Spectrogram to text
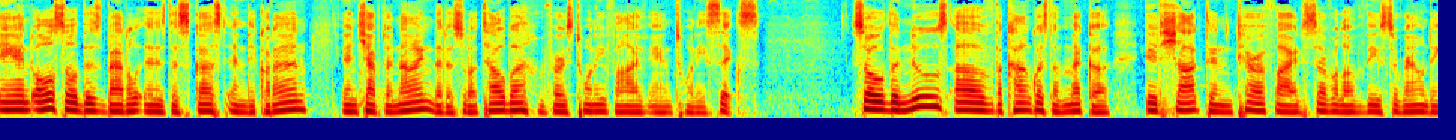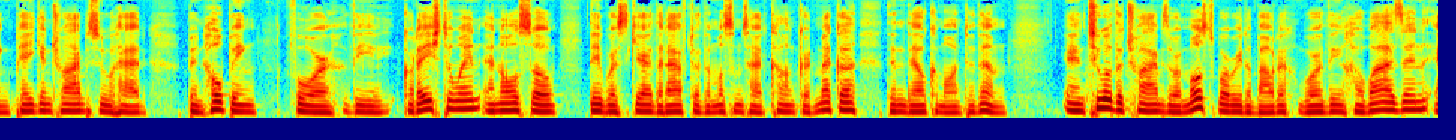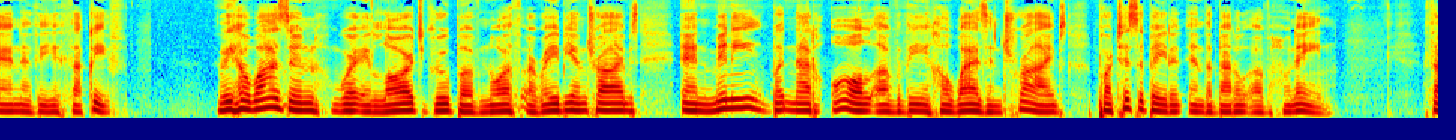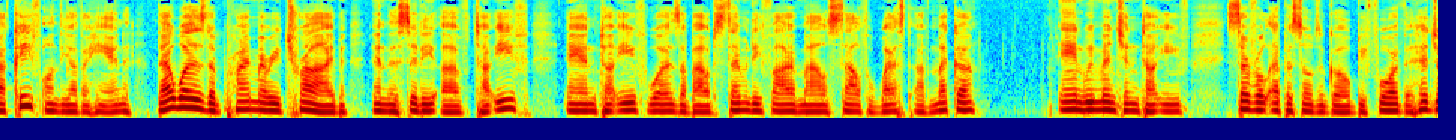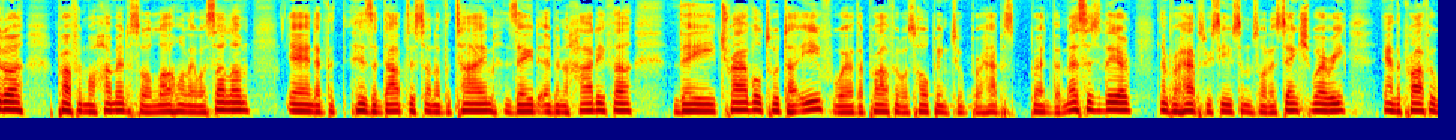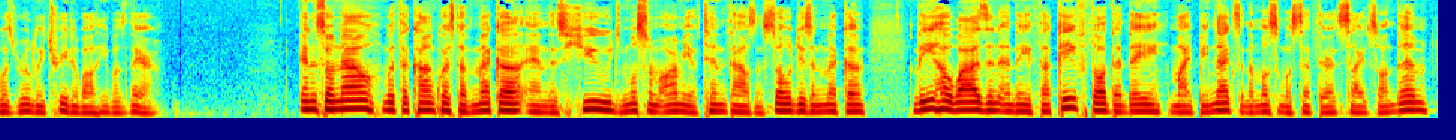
And also, this battle is discussed in the Quran in chapter 9, that is Surah Tawbah, verse 25 and 26. So, the news of the conquest of Mecca, it shocked and terrified several of the surrounding pagan tribes who had been hoping for the Quraysh to win, and also they were scared that after the Muslims had conquered Mecca, then they'll come on to them. And two of the tribes that were most worried about it were the Hawazin and the Thaqif. The Hawazin were a large group of North Arabian tribes, and many, but not all, of the Hawazin tribes participated in the Battle of Hunain. Thaqif, on the other hand, that was the primary tribe in the city of Ta'if, and Ta'if was about 75 miles southwest of Mecca. And we mentioned Ta'if several episodes ago before the Hijrah, Prophet Muhammad wasallam, and the, his adopted son of the time, Zayd ibn Haritha, they traveled to Ta'if where the Prophet was hoping to perhaps spread the message there and perhaps receive some sort of sanctuary, and the Prophet was rudely treated while he was there. And so now, with the conquest of Mecca and this huge Muslim army of 10,000 soldiers in Mecca, the Hawazin and the Thaqif thought that they might be next and the Muslims would set their sights on them,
